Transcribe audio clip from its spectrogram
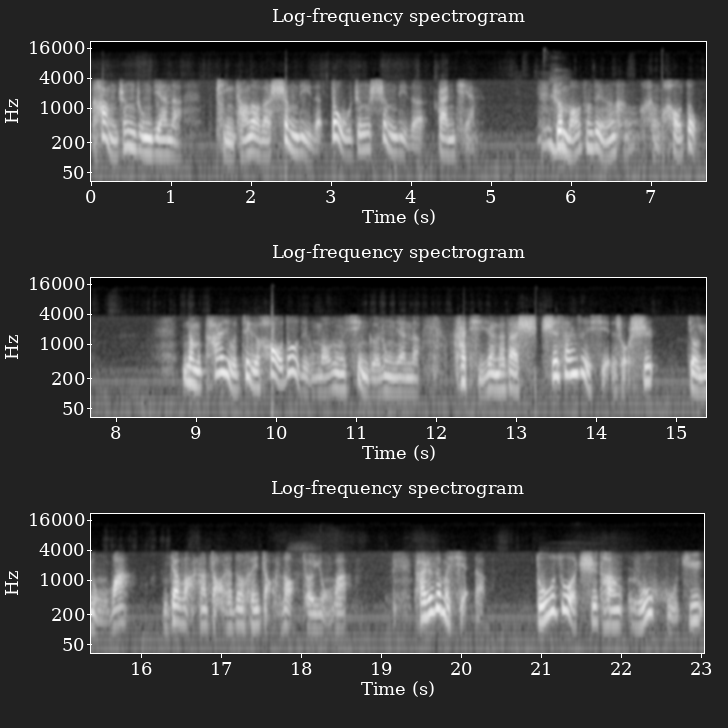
抗争中间呢，品尝到了胜利的斗争胜利的甘甜。说毛泽东这个人很很好斗。那么他有这个好斗这个毛泽东性格中间呢，他体现他在十十三岁写的首诗，叫《咏蛙》。你在网上找他都可以找得到，叫《咏蛙》，他是这么写的：独坐池塘如虎居，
